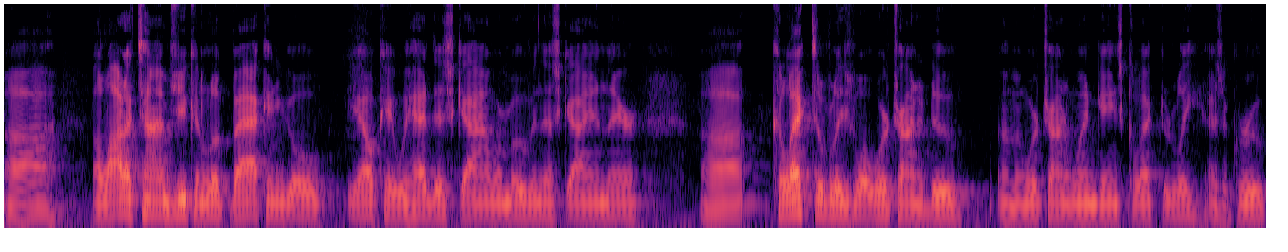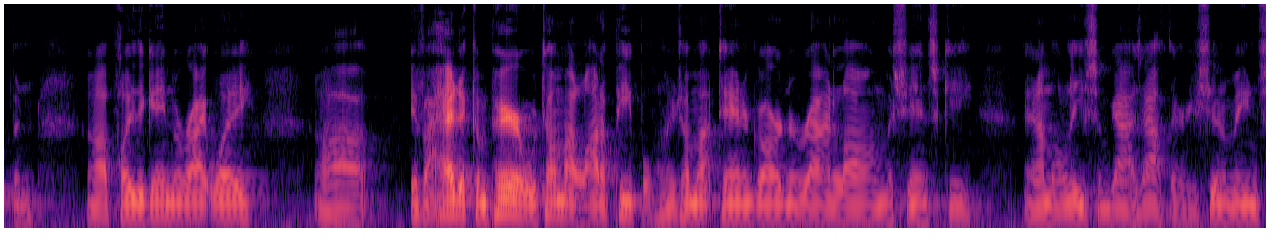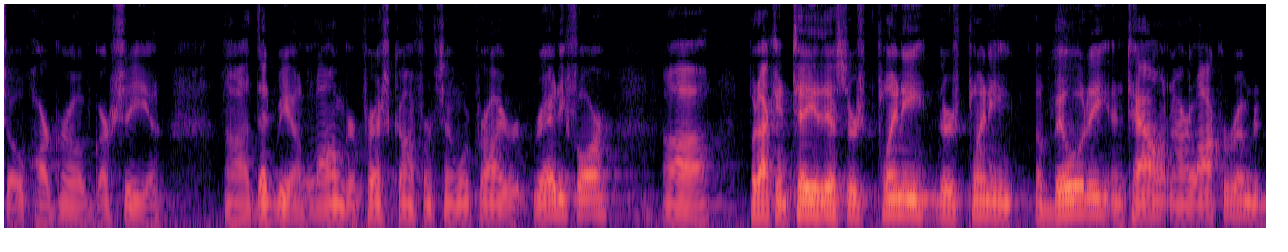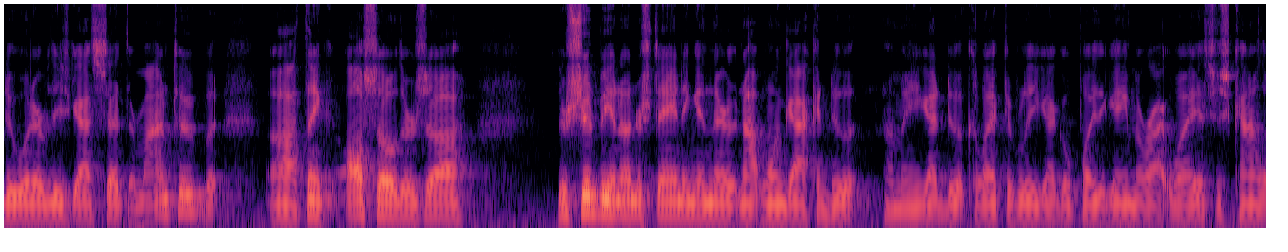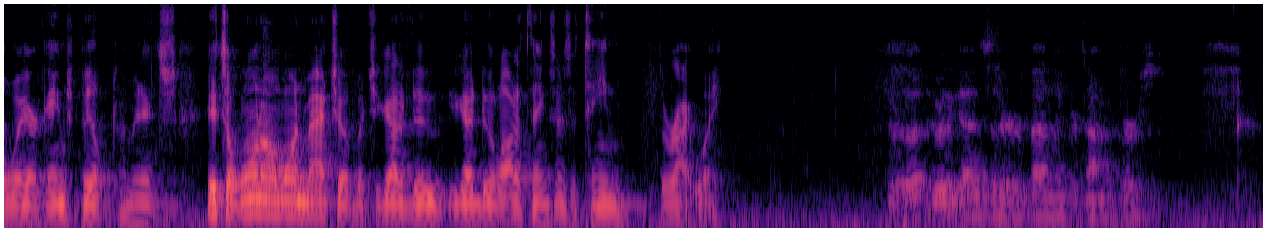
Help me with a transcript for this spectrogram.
Uh, a lot of times you can look back and you go, yeah, okay, we had this guy and we're moving this guy in there. Uh, collectively is what we're trying to do. I mean, we're trying to win games collectively as a group and uh, play the game the right way. Uh, if I had to compare, we're talking about a lot of people. You're talking about Tanner Gardner, Ryan Long, Mashinsky, and I'm going to leave some guys out there. You see what I mean? So Hargrove, Garcia. Uh, that'd be a longer press conference than we're probably ready for. Uh, but I can tell you this: there's plenty, there's plenty ability and talent in our locker room to do whatever these guys set their mind to. But uh, I think also there's uh, there should be an understanding in there that not one guy can do it. I mean, you got to do it collectively. You got to go play the game the right way. It's just kind of the way our game's built. I mean, it's it's a one-on-one matchup, but you got to do you got to do a lot of things as a team the right way. Who are the, who are the guys that are battling for time at first?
